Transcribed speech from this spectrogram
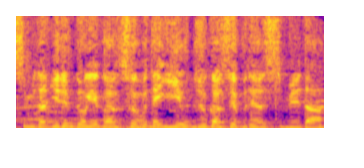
고맙습니다. 이림동의 가수, 네, 이은주 가수의 무대였습니다.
